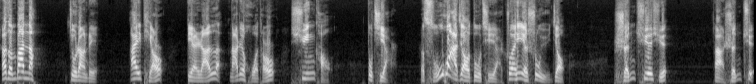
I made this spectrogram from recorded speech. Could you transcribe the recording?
那怎么办呢？就让这艾条点燃了，拿这火头熏烤肚脐眼儿，俗话叫肚脐眼专业术语叫神阙穴，啊，神阙。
